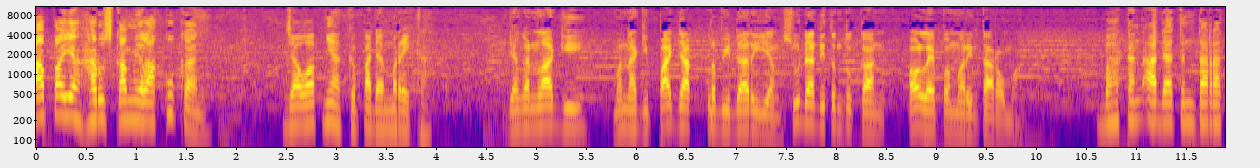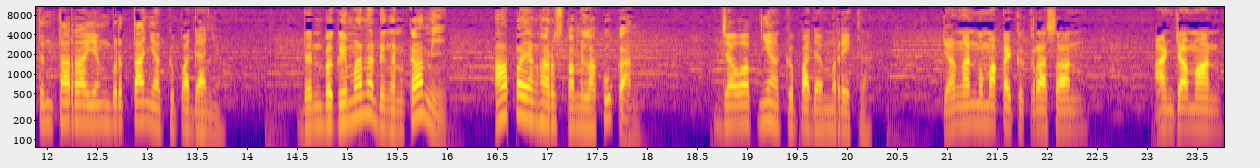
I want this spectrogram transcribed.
apa yang harus kami lakukan? Jawabnya kepada mereka, Jangan lagi menagih pajak lebih dari yang sudah ditentukan oleh pemerintah Roma. bahkan ada tentara-tentara yang bertanya kepadanya. Dan bagaimana dengan kami? Apa yang harus kami lakukan? Jawabnya kepada mereka, Jangan memakai kekerasan, ancaman,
